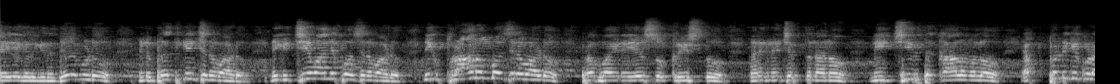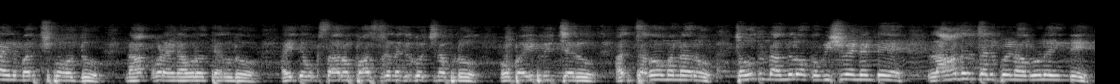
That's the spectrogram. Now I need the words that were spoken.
చేయగలిగిన దేవుడు నిన్ను బ్రతికించిన వాడు నీకు జీవాన్ని పోసిన వాడు నీకు ప్రాణం పోసిన వాడు ప్రభు అయిన యేసు క్రీస్తు. కనుక నేను చెప్తున్నాను నీ జీవిత కాలంలో ఎప్పటికీ కూడా ఆయన మర్చిపోవద్దు. నాకు కూడా ఆయన ఎవరో తెలదు. అయితే ఒకసారి పాస్టర్ గారి దగ్గరికి వచ్చినప్పుడు ఓ బైబిల్ ఇచ్చారు అది చదవమన్నారు. చదువుతుంటే అందులో ఒక విషయం ఏంటంటే లాదరు చనిపోయిన నాలుగు రోజులు అయింది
